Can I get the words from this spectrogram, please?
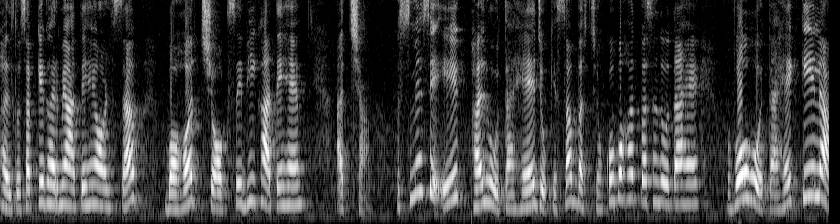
फल तो सबके घर में आते हैं और सब बहुत शौक़ से भी खाते हैं। अच्छा उसमें से एक फल होता है जो कि सब बच्चों को बहुत पसंद होता है। वो होता है केला।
